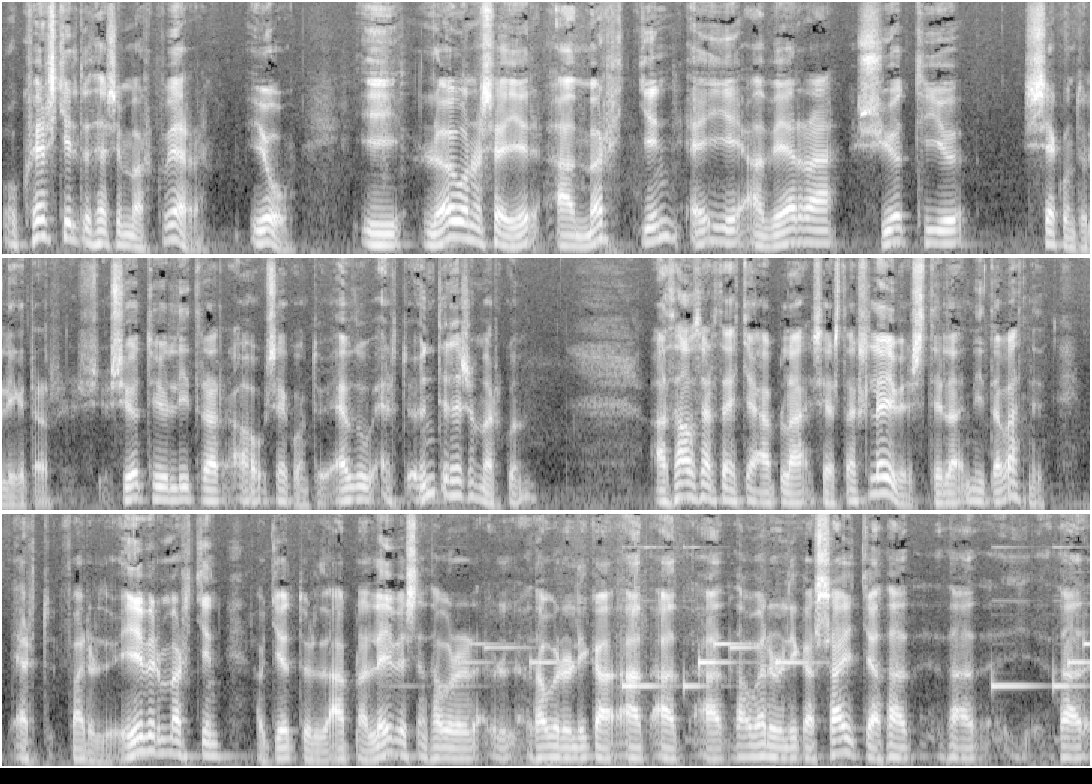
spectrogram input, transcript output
og hver skildu þessi mörg vera? Jú, í lögunum segir að mörgin eigi að vera 70 sekundur líkar 70 lítrar á sekundu ef þú ert undir þessum mörgum að þá þarf þetta ekki að afla sérstags leifis til að nýta vatnið. Ert fariðu yfir mörgin þá getur þú afla leifis en þá verður líka að, að, að þá verður líka að sækja það það, það,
